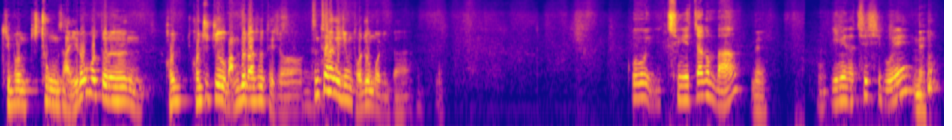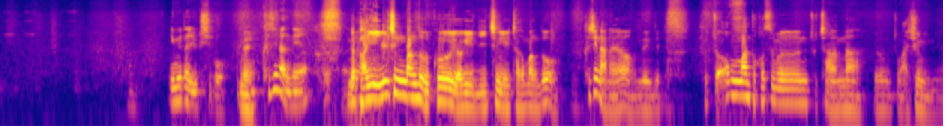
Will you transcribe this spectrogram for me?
기본 기초공사 이런 것들은 건, 건축주 맘대로 하셔도 되죠. 튼튼하게 지금 더 좋은 거니까. 그 2층에 작은 방 네. 2m 75에 네. 2m 65. 네. 크진 않네요. 그러니까 방이 1층 방도 그렇고 여기 2층 이 작은 방도 크진 않아요. 근데 이제 조금만 더 컸으면 좋지 않았나 이런 좀 아쉬움이 있네요.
